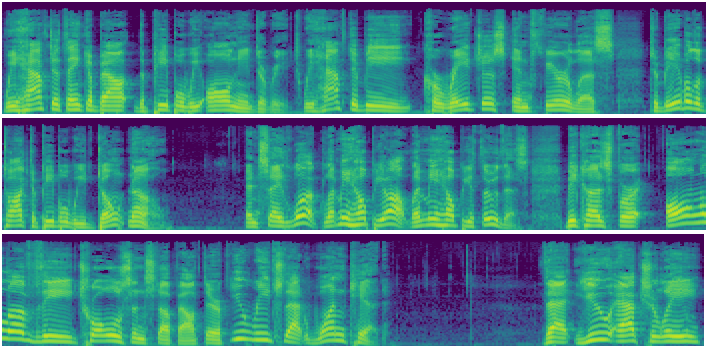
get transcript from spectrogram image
We have to think about the people we all need to reach. We have to be courageous and fearless to be able to talk to people we don't know and say, look, let me help you out. Let me help you through this. Because for all of the trolls and stuff out there, if you reach that one kid that you actually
